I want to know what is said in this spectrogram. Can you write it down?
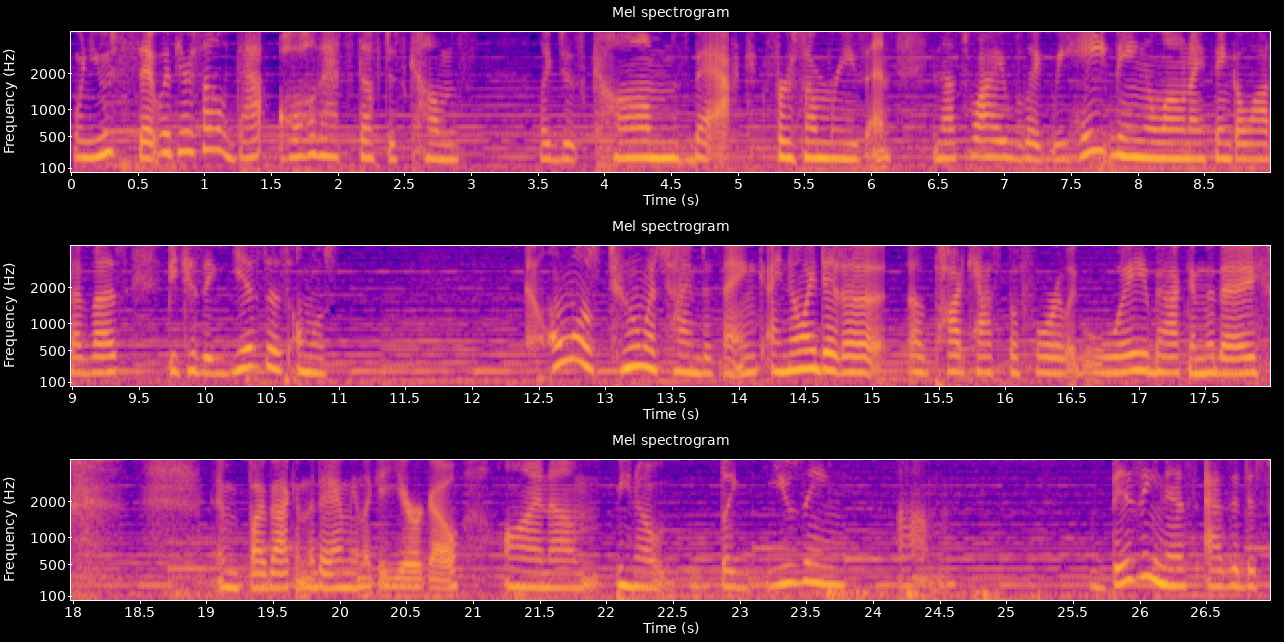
when you sit with yourself that all that stuff just comes like just comes back for some reason and that's why like we hate being alone i think a lot of us because it gives us almost almost too much time to think. I know I did a, a podcast before, like way back in the day. and by back in the day, I mean like a year ago, on, um, you know, like using um, busyness as a, dis-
